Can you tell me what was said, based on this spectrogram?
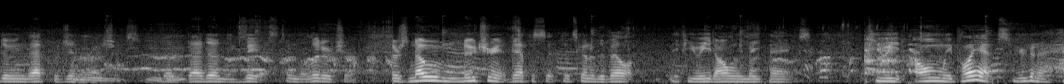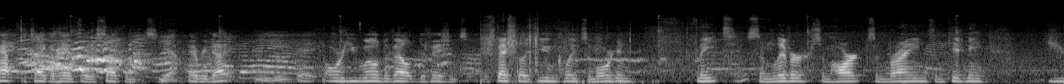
doing that for mm-hmm. generations, that, mm-hmm. that doesn't exist in the literature. There's no nutrient deficit that's going to develop if you eat only meat and eggs. If you eat only plants, you're going to have to take a handful of supplements Yeah. every day, Eh, or you will develop deficiency, especially if you include some organ meats, some liver, some heart, some brain, some kidney. You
